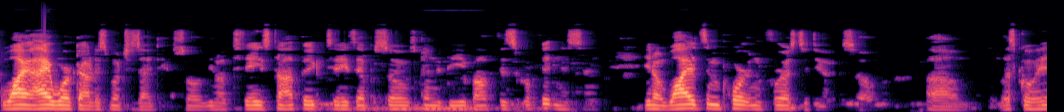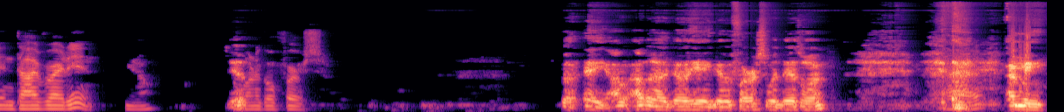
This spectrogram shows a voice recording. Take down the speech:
why I work out as much as I do. So, you know, today's topic, today's episode is going to be about physical fitness and, you know, why it's important for us to do it. So, um, let's go ahead and dive right in. You know, Yep. you want to go first? But hey, I'll, I'll uh, go ahead and go first with this one. Right. I mean,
